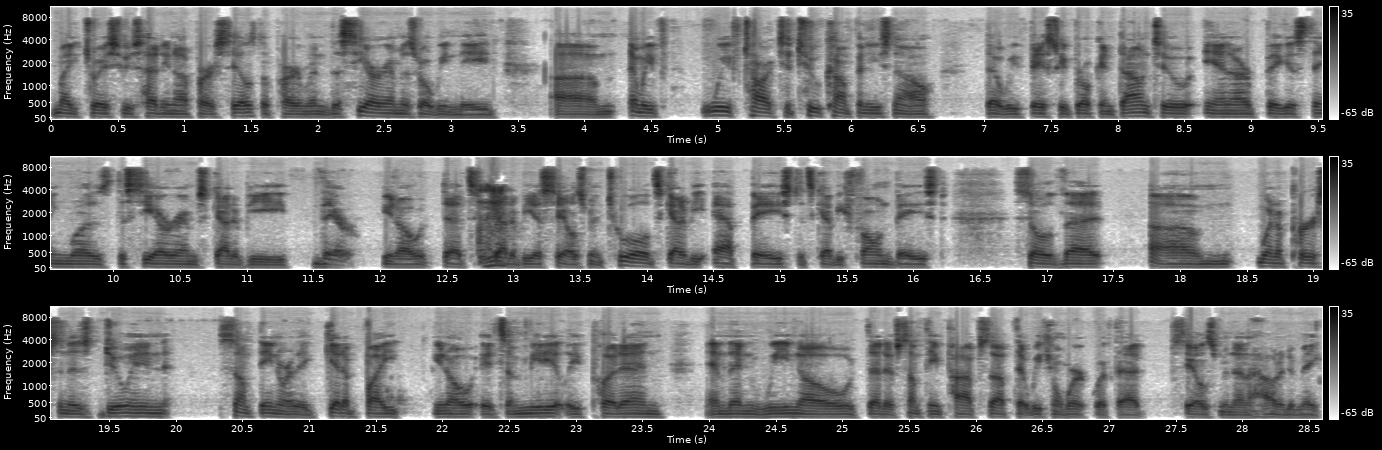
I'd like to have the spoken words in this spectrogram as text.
Mike Joyce, who's heading up our sales department. The CRM is what we need, um, and we've we've talked to two companies now that we've basically broken down to, and our biggest thing was the CRM's got to be there. You know, that's mm-hmm. got to be a salesman tool. It's got to be app based. It's got to be phone based, so that um, when a person is doing something or they get a bite, you know, it's immediately put in, and then we know that if something pops up, that we can work with that salesman on how to make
